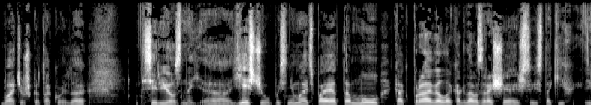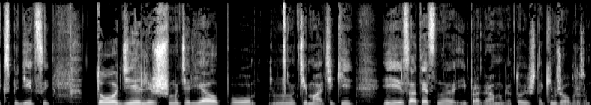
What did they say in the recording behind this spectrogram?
батюшка такой, да, серьезный. Э, Есть чего поснимать, поэтому, как правило, когда возвращаешься из таких экспедиций, то делишь материал по тематике и, соответственно, и программу готовишь таким же образом.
